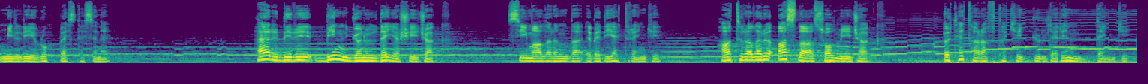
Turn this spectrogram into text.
milli ruh bestesine her biri bin gönülde yaşayacak simalarında ebediyet rengi hatıraları asla solmayacak öte taraftaki güllerin dengi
